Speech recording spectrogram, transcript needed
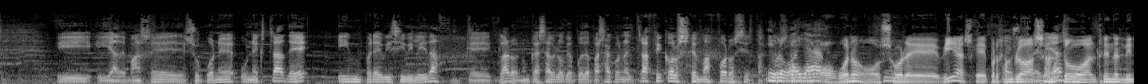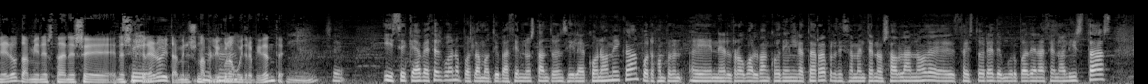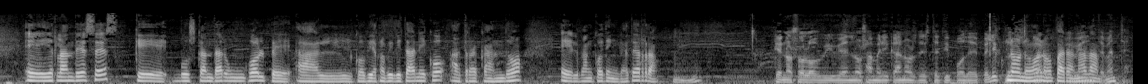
y, y además eh, supone un extra de imprevisibilidad, que claro, nunca sabe lo que puede pasar con el tráfico, los semáforos y estas Y cosas. O bueno, o sobre vías, que por O ejemplo Asalto al tren del dinero también está en ese, en ese Sí. género y también es una película muy trepidante. Mm. Sí. Y sí que a veces, bueno, pues la motivación no es tanto en sí la económica. Por ejemplo, en el robo al Banco de Inglaterra precisamente nos hablan ¿no? de esta historia de un grupo de nacionalistas eh, irlandeses que buscan dar un golpe al gobierno británico atracando el Banco de Inglaterra. Mm. Que no solo viven los americanos de este tipo de películas. No, no, claro, no, para nada. evidentemente.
